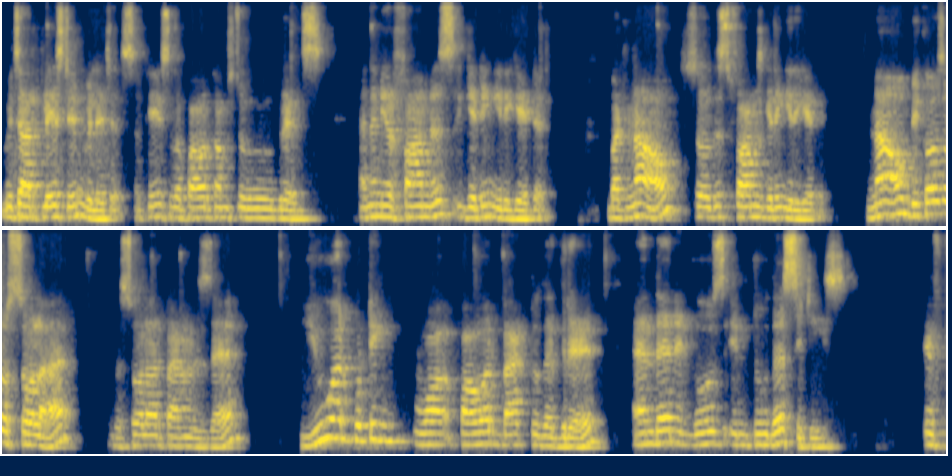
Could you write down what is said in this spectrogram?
which are placed in villages. Okay, so the power comes to grids and then your farm is getting irrigated. But now, so this farm is getting irrigated. Now, because of solar, the solar panel is there, you are putting power back to the grid and then it goes into the cities. If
